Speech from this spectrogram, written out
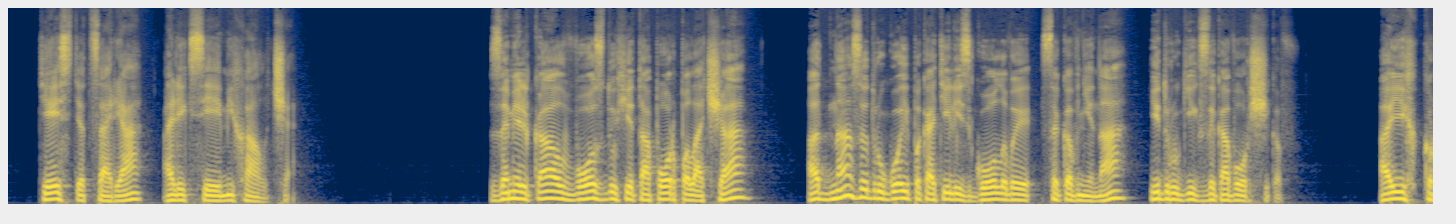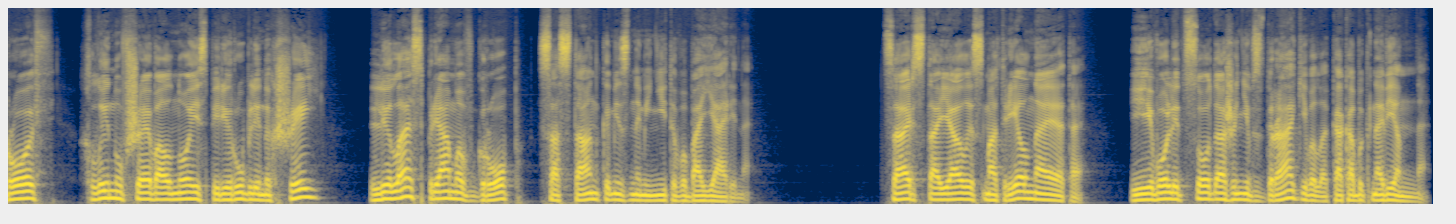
– тестя царя Алексея Михайловича. Замелькал в воздухе топор палача, одна за другой покатились головы Соковнина и других заговорщиков. А их кровь, хлынувшая волной из перерубленных шей, лилась прямо в гроб с останками знаменитого боярина. Царь стоял и смотрел на это, и его лицо даже не вздрагивало, как обыкновенно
